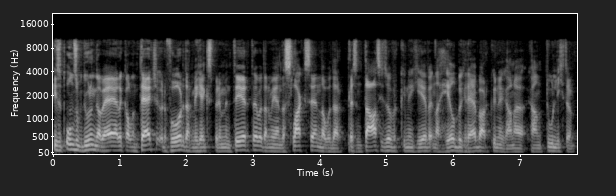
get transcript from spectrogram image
is het onze bedoeling dat wij eigenlijk al een tijdje ervoor daarmee geëxperimenteerd hebben, daarmee aan de slag zijn, dat we daar presentaties over kunnen geven en dat heel begrijpbaar kunnen gaan, uh, gaan toelichten.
